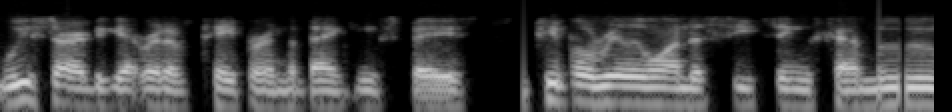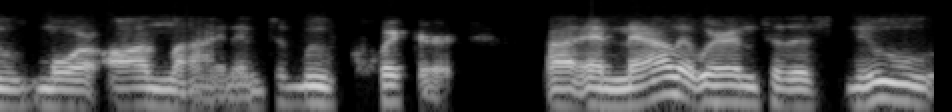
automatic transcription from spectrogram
we started to get rid of paper in the banking space, people really wanted to see things kind of move more online and to move quicker. Uh, and now that we're into this new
